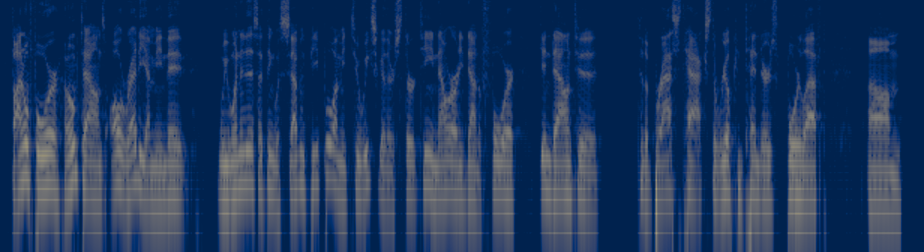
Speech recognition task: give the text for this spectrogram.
final four hometowns already. I mean, they we went into this, I think, with seven people. I mean, two weeks ago there's 13. Now we're already down to four, getting down to to the brass tacks, the real contenders, four left. Um,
